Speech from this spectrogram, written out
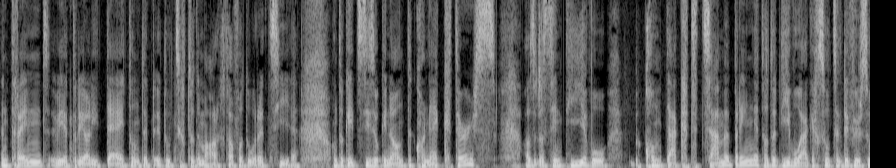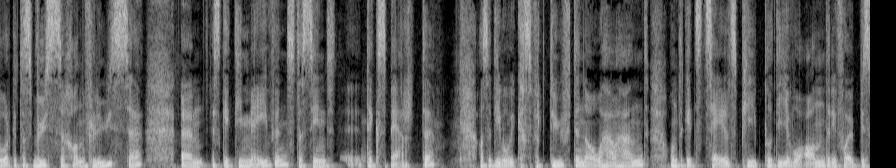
ein Trend wird Realität und er tut sich durch den Markt davon durchziehen. Und da gibt es die sogenannten Connectors, also das sind die, die Kontakt zusammenbringen oder die, die eigentlich sozusagen dafür sorgen, dass Wissen kann fließen. Ähm, es gibt die Mavens, das sind äh, die Experten, also die, die wirklich das vertiefte Know-how haben. Und da gibt es Salespeople, die, die andere von etwas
